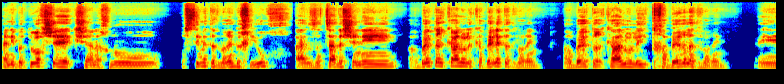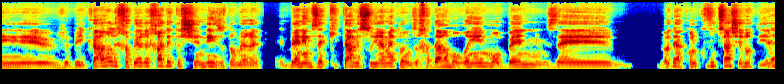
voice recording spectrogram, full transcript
אני בטוח שכשאנחנו עושים את הדברים בחיוך, אז הצד השני, הרבה יותר קל לו לקבל את הדברים, הרבה יותר קל לו להתחבר לדברים. אה, ובעיקר לחבר אחד את השני, זאת אומרת, בין אם זה כיתה מסוימת או אם זה חדר מורים או בין אם זה, לא יודע, כל קבוצה שלא תהיה,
